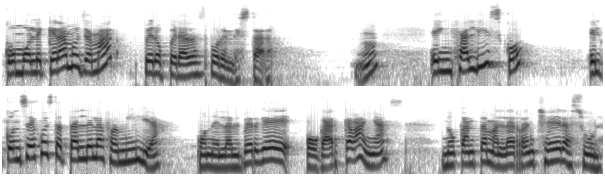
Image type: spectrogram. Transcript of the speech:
como le queramos llamar, pero operadas por el Estado. En Jalisco, el Consejo Estatal de la Familia, con el albergue Hogar Cabañas, no canta mal la ranchera azul.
